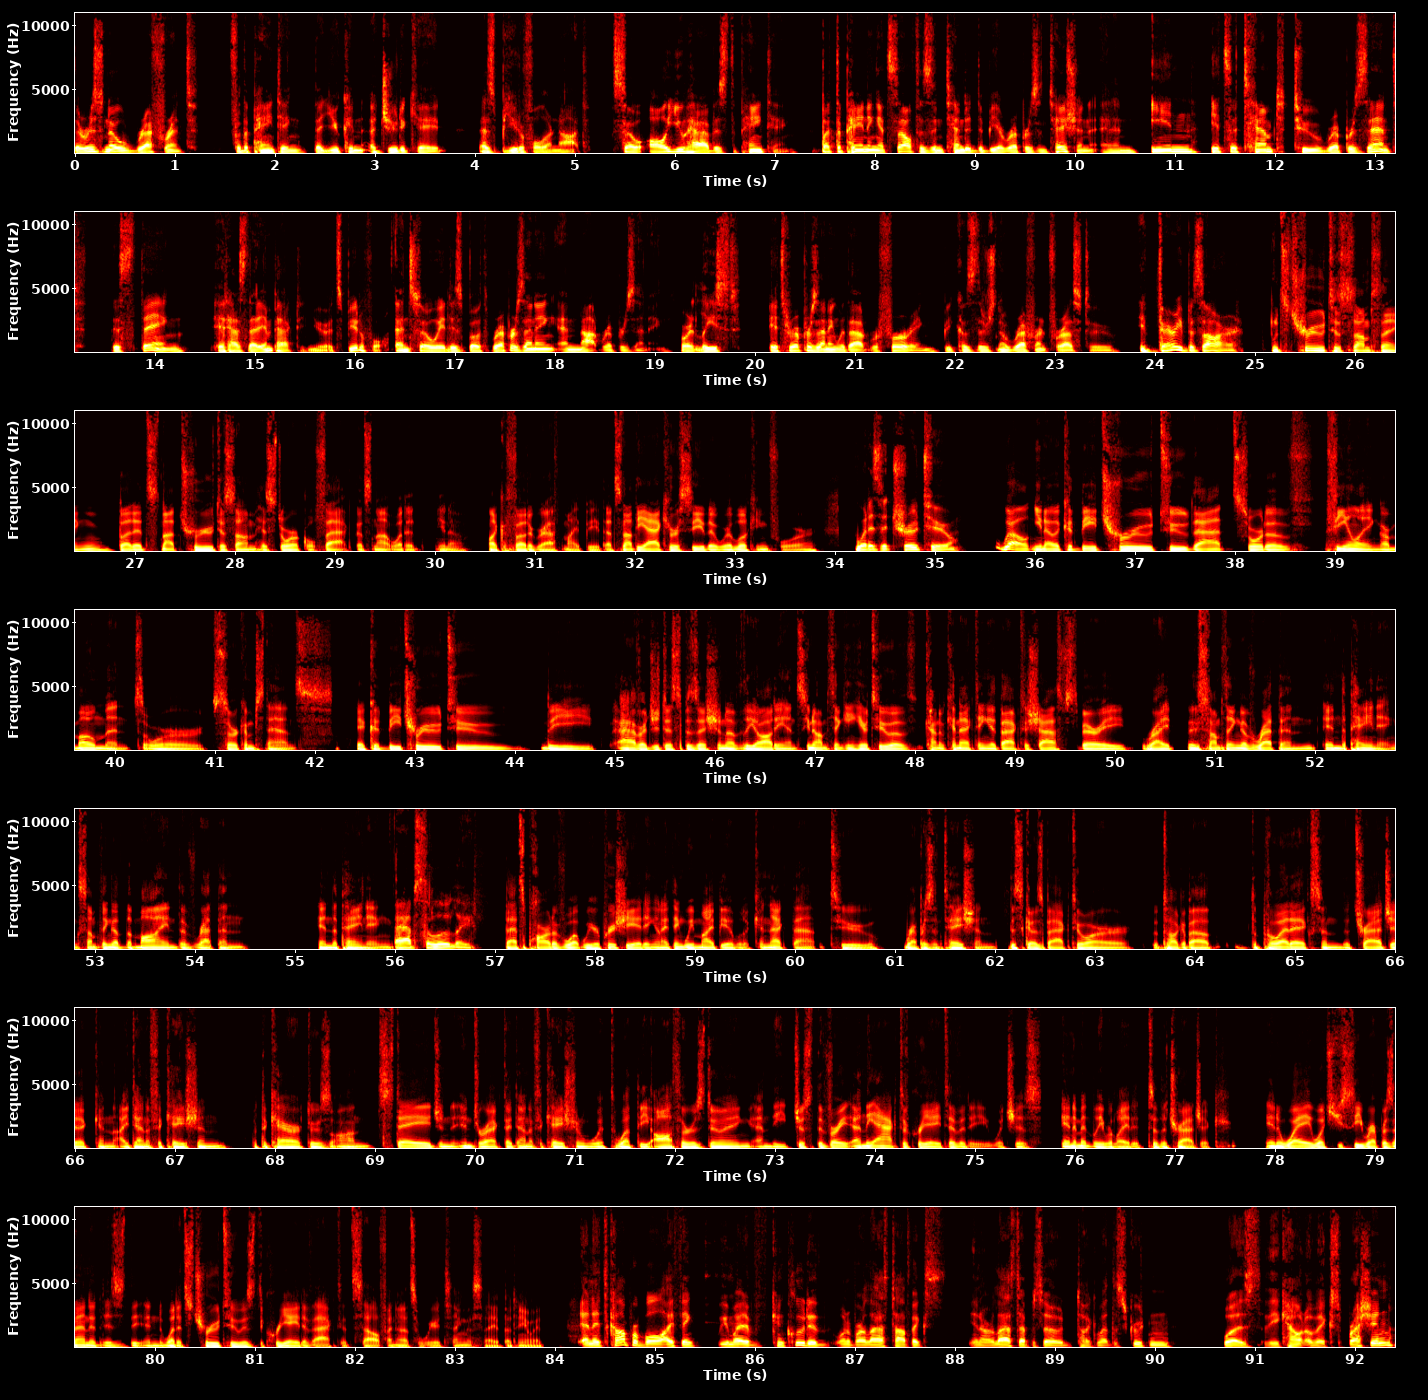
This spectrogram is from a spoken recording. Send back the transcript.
There is no referent for the painting that you can adjudicate as beautiful or not. So all you have is the painting. But the painting itself is intended to be a representation. And in its attempt to represent this thing, it has that impact in you. It's beautiful. And so it is both representing and not representing, or at least it's representing without referring because there's no referent for us to. It's very bizarre it's true to something, but it's not true to some historical fact. That's not what it, you know, like a photograph might be. That's not the accuracy that we're looking for. What is it true to? Well, you know, it could be true to that sort of feeling or moment or circumstance. It could be true to the average disposition of the audience. You know, I'm thinking here too of kind of connecting it back to Shaftesbury, right? There's something of Repin in the painting, something of the mind of Repin in the painting. Absolutely. that's part of what we're appreciating. And I think we might be able to connect that to representation. This goes back to our talk about the poetics and the tragic and identification with the characters on stage and indirect identification with what the author is doing and the just the very and the act of creativity which is intimately related to the tragic in a way what you see represented is the and what it's true to is the creative act itself i know that's a weird thing to say but anyway and it's comparable i think we might have concluded one of our last topics in our last episode talking about the scruton was the account of expression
